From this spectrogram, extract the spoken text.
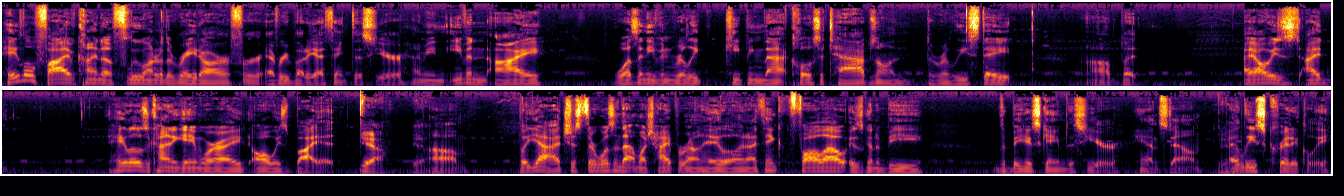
Halo Five kind of flew under the radar for everybody. I think this year. I mean, even I wasn't even really keeping that close of tabs on the release date, uh, but I always I Halo's the kind of game where I always buy it. Yeah, yeah. Um, but yeah, it's just there wasn't that much hype around Halo, and I think Fallout is going to be the biggest game this year, hands down, Yeah. at least critically.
